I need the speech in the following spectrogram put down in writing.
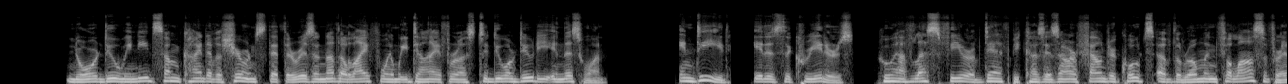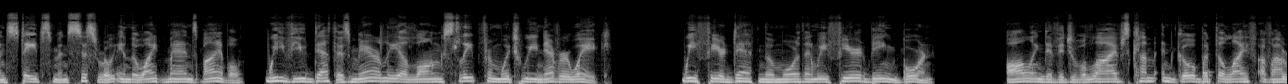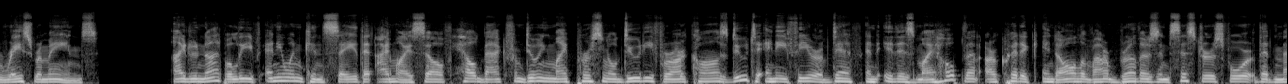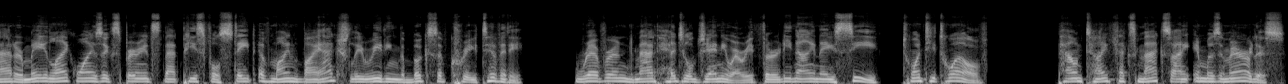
Nor do we need some kind of assurance that there is another life when we die for us to do our duty in this one. Indeed, it is the creators, who have less fear of death because as our founder quotes of the Roman philosopher and statesman Cicero in the white man's Bible, we view death as merely a long sleep from which we never wake. We fear death no more than we feared being born. All individual lives come and go but the life of our race remains. I do not believe anyone can say that I myself held back from doing my personal duty for our cause due to any fear of death and it is my hope that our critic and all of our brothers and sisters for that matter may likewise experience that peaceful state of mind by actually reading the books of creativity. Reverend Matt Hedgel January 39 AC, 2012. Pontifex Maximus Emeritus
